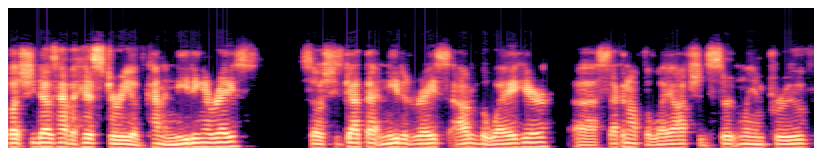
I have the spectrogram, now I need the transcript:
but she does have a history of kind of needing a race. So she's got that needed race out of the way here. Uh, second off the layoff should certainly improve.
